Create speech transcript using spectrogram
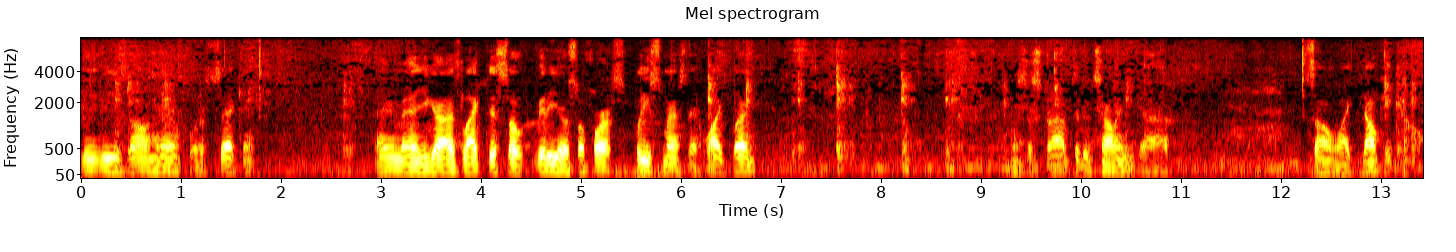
Leave these on here for a second. Hey man, you guys like this so video so far? Please smash that like button. And subscribe to the channel, you guys. Sound like Donkey Kong.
